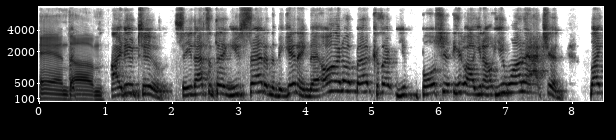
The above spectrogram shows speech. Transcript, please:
And um, I do too. See, that's the thing you said in the beginning that oh, I don't bet because you bullshit. You know, you know, you want action. Like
